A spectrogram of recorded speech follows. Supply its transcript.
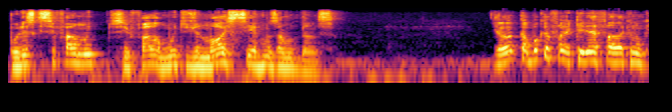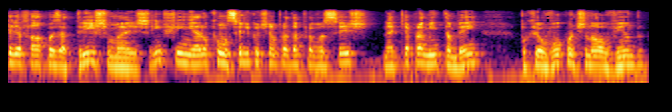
Por isso que se fala muito, se fala muito de nós sermos a mudança. Eu acabou que eu queria falar que não queria falar coisa triste, mas enfim, era o conselho que eu tinha para dar para vocês, né, que é para mim também, porque eu vou continuar ouvindo,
